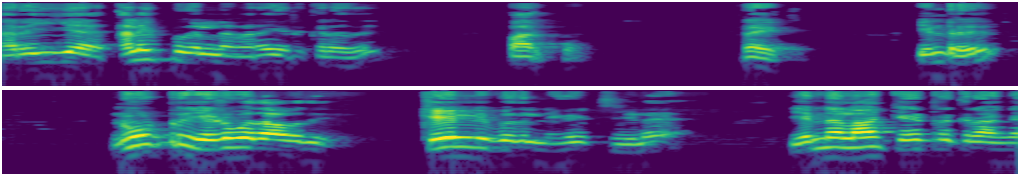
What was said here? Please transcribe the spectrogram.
நிறைய தலைப்புகளில் வர இருக்கிறது. பார்ப்போம். ரைட் இன்று நூற்று எழுபதாவது கேள்வி பதில் நிகழ்ச்சியில் என்னெல்லாம் கேட்டிருக்கிறாங்க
